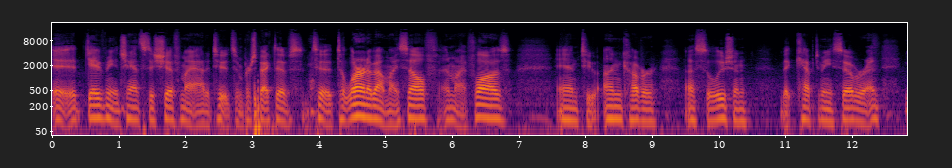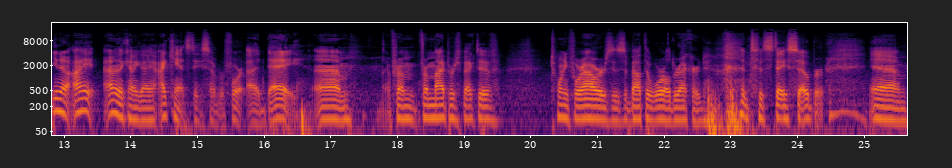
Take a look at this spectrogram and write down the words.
it, it, gave me a chance to shift my attitudes and perspectives, to, to learn about myself and my flaws, and to uncover a solution that kept me sober. And, you know, I, I'm the kind of guy, I can't stay sober for a day. Um, from from my perspective, 24 hours is about the world record to stay sober. Um,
